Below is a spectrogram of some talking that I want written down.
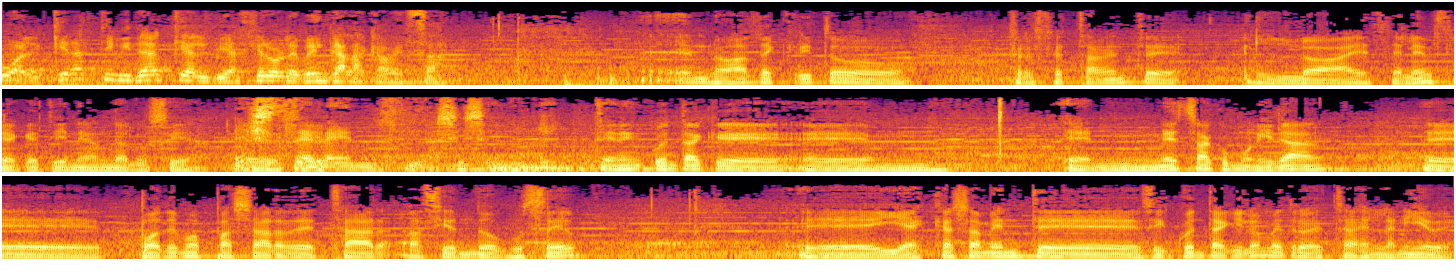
cualquier actividad que al viajero le venga a la cabeza. Eh, nos has descrito perfectamente la excelencia que tiene Andalucía. Excelencia, sí señor. Ten en cuenta que em, en esta comunidad eh, podemos pasar de estar haciendo buceo eh, y a escasamente 50 kilómetros estás en la nieve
